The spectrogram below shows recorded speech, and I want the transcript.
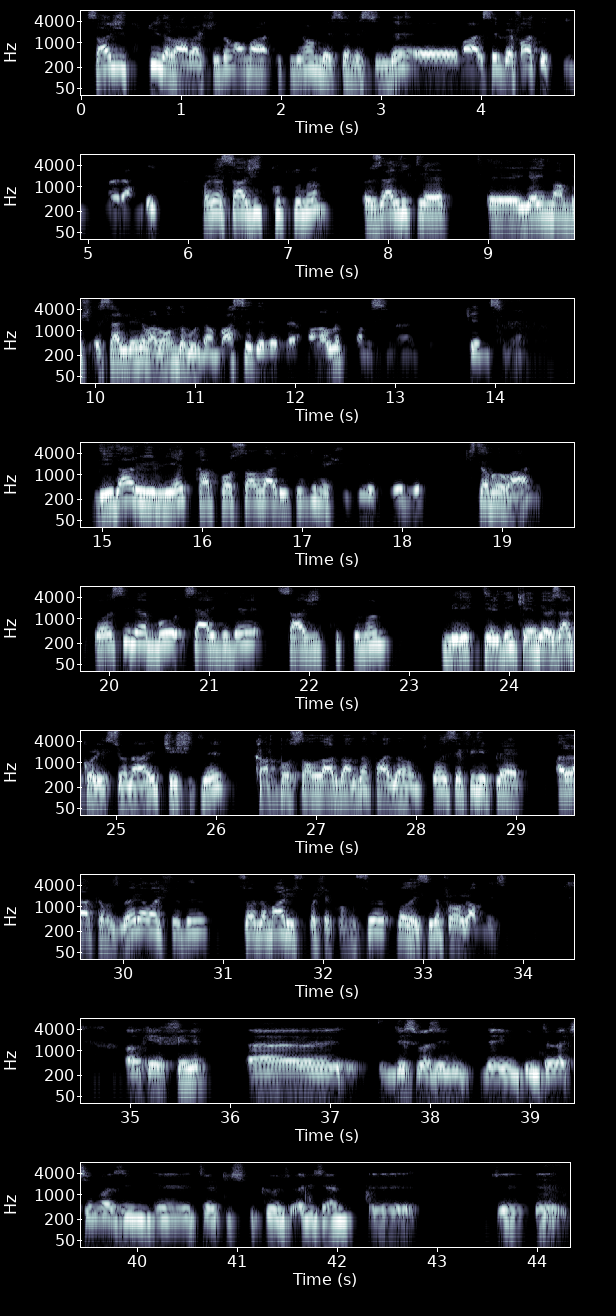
Sacit Kutlu'yu da araştırdım ama 2015 senesinde e, maalesef vefat ettiğini öğrendik. Fakat Sacit Kutlu'nun özellikle e, yayınlanmış eserleri var. Onu da buradan bahsedelim ve analım anısını kendisine. Didar Hürriyet, Kartpostallar ikinci Meşrutiyet diye bir kitabı var. Dolayısıyla bu sergide Sacit Kutlu'nun biriktirdiği kendi özel koleksiyona ait çeşitli kartpostallardan da faydalanmış. Dolayısıyla Filip'le alakamız böyle başladı. Sonra da Marius Paşa konusu dolayısıyla programdayız. Okay, Philip, uh, this was in the introduction was in uh, Turkish because Alican uh, uh,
